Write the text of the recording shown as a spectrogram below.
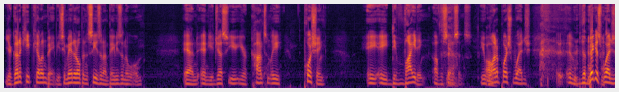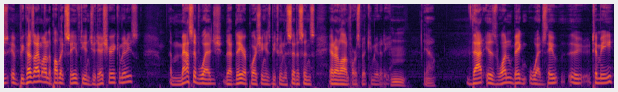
You're going to keep killing babies. You made an open season on babies in the womb, and and you just you, you're constantly pushing a, a dividing of the citizens. You Oh. want to push wedge. The biggest wedge, because I'm on the public safety and judiciary committees, a massive wedge that they are pushing is between the citizens and our law enforcement community. mm, yeah, That is one big wedge. They, uh, to me,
